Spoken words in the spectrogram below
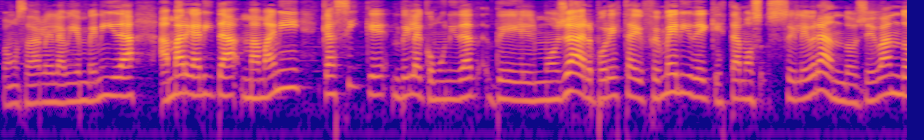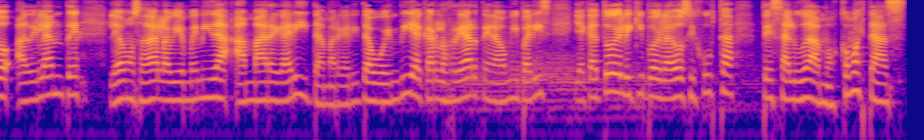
Vamos a darle la bienvenida a Margarita Mamaní, cacique de la comunidad del Mollar, por esta efeméride que estamos celebrando, llevando adelante. Le vamos a dar la bienvenida a Margarita. Margarita, buen día. Carlos Rearte, Naomi París y acá todo el equipo de La Dosis Justa, te saludamos. ¿Cómo estás?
